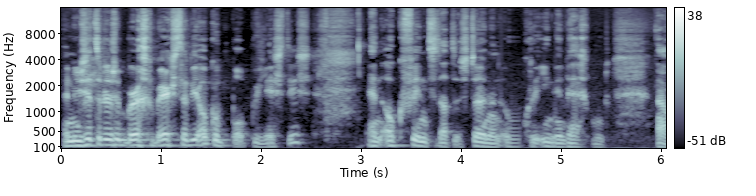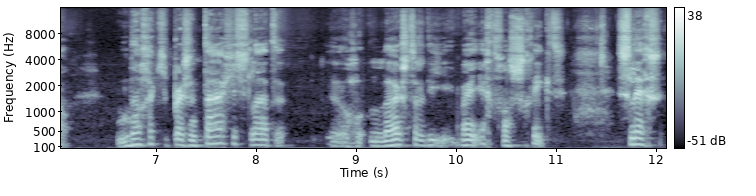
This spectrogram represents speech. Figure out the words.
En nu zit er dus een burgemeester die ook een populist is. En ook vindt dat de steun aan Oekraïne weg moet. Nou, dan ga ik je percentages laten uh, luisteren die, waar je echt van schrikt. Slechts 40%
